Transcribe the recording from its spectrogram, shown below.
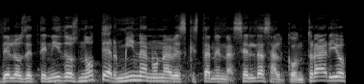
de los detenidos no terminan una vez que están en las celdas, al contrario,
